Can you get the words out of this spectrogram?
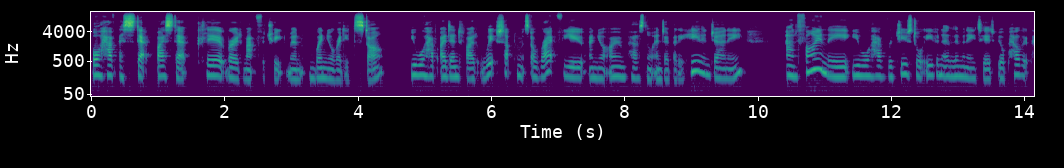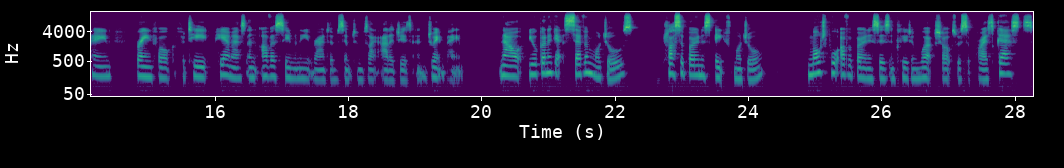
or have a step by step clear roadmap for treatment when you're ready to start. You will have identified which supplements are right for you and your own personal endobelly healing journey and finally, you will have reduced or even eliminated your pelvic pain, brain fog, fatigue, PMS, and other seemingly random symptoms like allergies and joint pain. Now, you're going to get seven modules plus a bonus eighth module, multiple other bonuses, including workshops with surprise guests,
